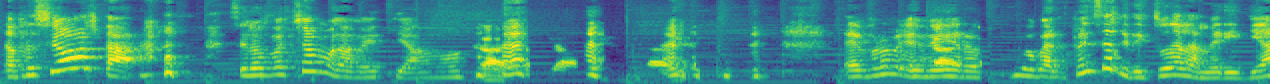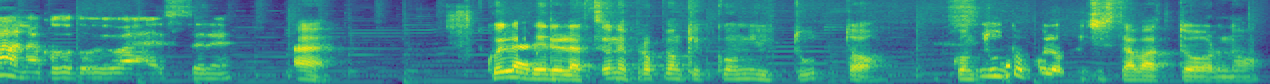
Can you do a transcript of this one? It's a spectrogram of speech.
La prossima volta, se lo facciamo, la mettiamo. Dai, dai, dai. è proprio è vero. Pensa addirittura alla meridiana cosa doveva essere. Eh, quella era in relazione proprio anche con il tutto, con sì. tutto quello che ci stava attorno.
